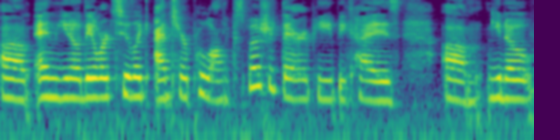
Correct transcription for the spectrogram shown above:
um, and you know they were to like enter prolonged exposure therapy because, um, you know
